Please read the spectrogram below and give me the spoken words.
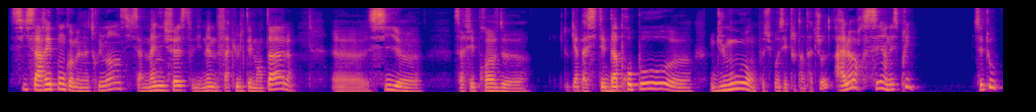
Si ça répond comme un être humain, si ça manifeste les mêmes facultés mentales, si ça fait preuve de, de capacité d'à-propos, d'humour, on peut supposer tout un tas de choses, alors c'est un esprit. C'est tout.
